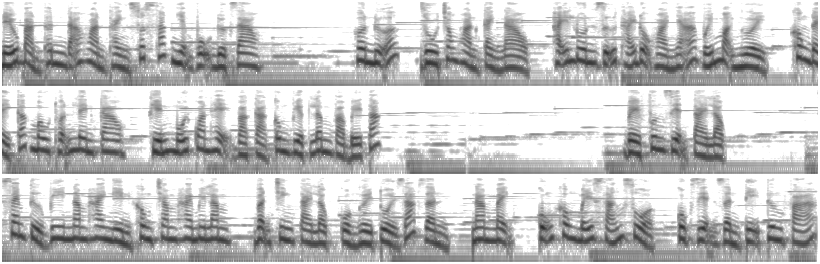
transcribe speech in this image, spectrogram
nếu bản thân đã hoàn thành xuất sắc nhiệm vụ được giao. Hơn nữa, dù trong hoàn cảnh nào, hãy luôn giữ thái độ hòa nhã với mọi người, không đẩy các mâu thuẫn lên cao, khiến mối quan hệ và cả công việc lâm vào bế tắc. Về phương diện tài lộc Xem tử vi năm 2025, vận trình tài lộc của người tuổi giáp dần, nam mệnh cũng không mấy sáng sủa, cục diện dần tị tương phá,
